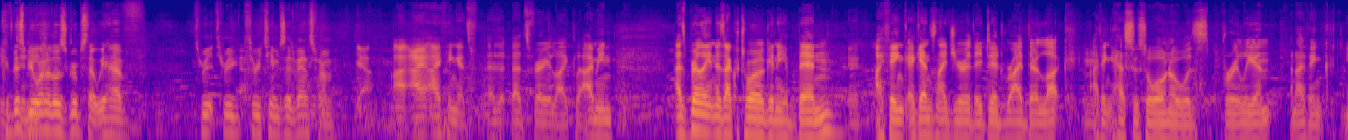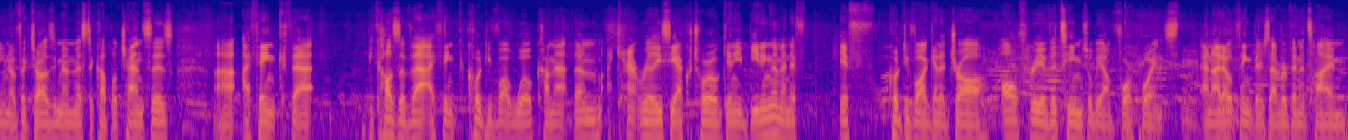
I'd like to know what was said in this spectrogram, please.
Could this be one of those groups that we have three, three, three teams advance from? Yeah, I, I- think it's that's very likely. I mean, as brilliant as Equatorial Guinea have been, Yeah. I think against Nigeria they did ride their luck. I think Jesus Owono was brilliant, and I think you know Victor Osimhen missed a couple chances. Uh, I think that because of that, I think Cote d'Ivoire will come at them. I can't really see Equatorial Guinea beating them, and if if Cote d'Ivoire get a draw, all three of the teams will be on four points, and I don't think there's ever been a time.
